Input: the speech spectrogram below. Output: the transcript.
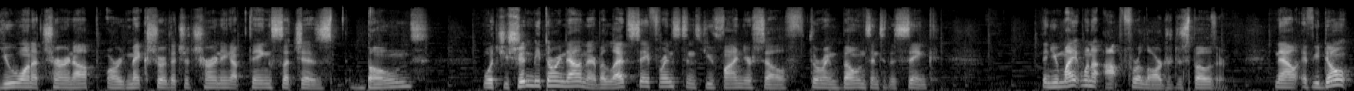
you want to churn up or make sure that you're churning up things such as bones, which you shouldn't be throwing down there, but let's say for instance you find yourself throwing bones into the sink, then you might want to opt for a larger disposer. Now, if you don't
